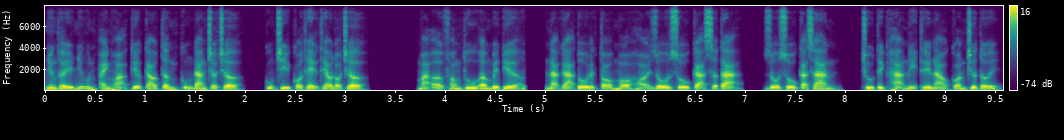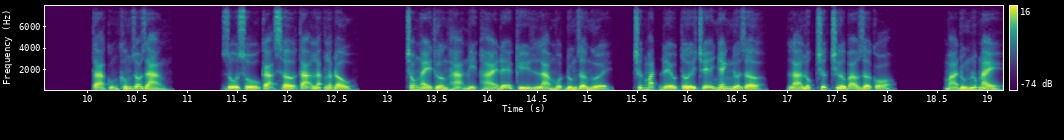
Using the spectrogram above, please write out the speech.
nhưng thấy những ánh họa kia cao tầng cũng đang chờ chờ, cũng chỉ có thể theo đó chờ mà ở phòng thu âm bên kia, nagato được tò mò hỏi rổ sổ cả sở tạ rổ sổ cả san chủ tịch hạ nghị thế nào còn chưa tới? Ta cũng không rõ ràng. Rổ sổ cả sở tạ lắc lắc đầu. Trong ngày thường hạ nghị hải đệ kỳ là một đúng giờ người, trước mắt đều tới trễ nhanh nửa giờ, là lúc trước chưa bao giờ có. Mà đúng lúc này,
